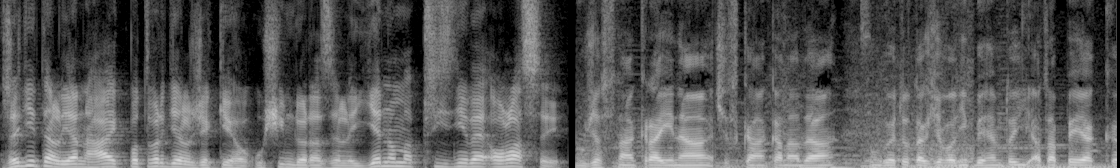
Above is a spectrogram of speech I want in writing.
Ředitel Jan Hájek potvrdil, že k jeho uším dorazily jenom příznivé ohlasy. Úžasná krajina, Česká Kanada. Funguje to tak, že oni během té etapy, jak eh,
